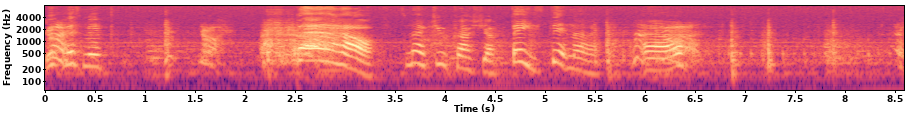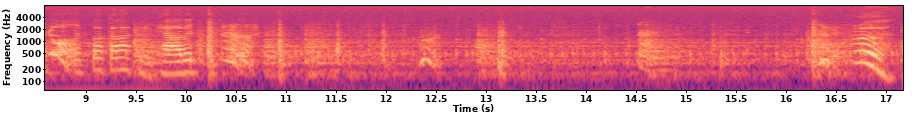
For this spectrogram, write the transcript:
You missed me. Bow! Smacked you across your face, didn't I? Ow. Get the fuck off me, Talbot. Ugh.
